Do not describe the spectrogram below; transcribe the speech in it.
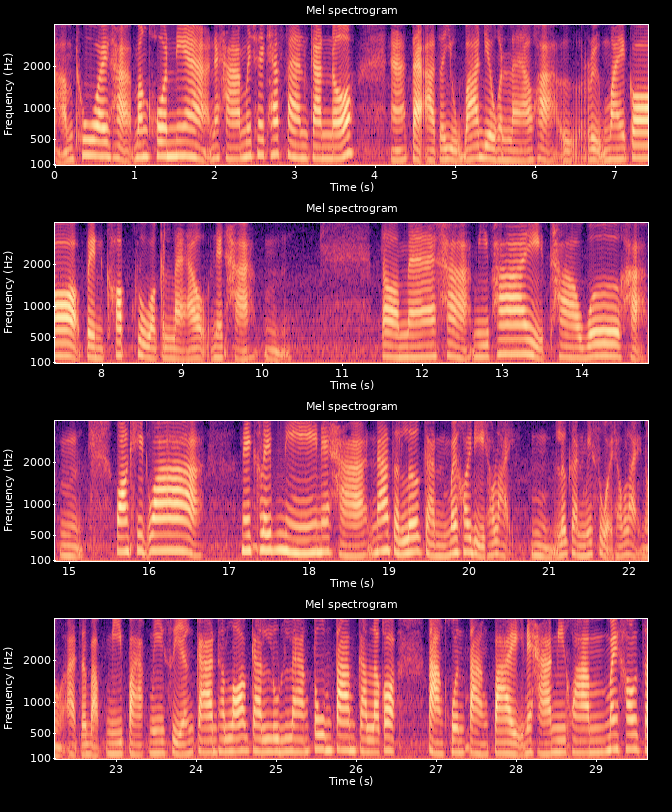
ามถ้วยค่ะ บางคนเนี่ยนะคะไม่ใช่แค่แฟนกันเนาะนะแต่อาจจะอยู่บ้านเดียวกันแล้วค่ะออหรือไม่ก็เป็นครอบครัวกันแล้วนะคะต่อมาค่ะ มีไพ่ทาวเวอร์ค่ะวางคิดว่าในคลิปนี้นะคะ น่าจะเลิกกันไม่ค่อยดีเท่าไหร่ เลิกกันไม่สวยเท่าไหร่เนอะอาจจะแบบมีปากมีเสียงการทะเลาะกันรุนแรงตุ้มตามกัน แล้วก็ต่างคนต่างไปนะคะ มีความไม่เข้าใจ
